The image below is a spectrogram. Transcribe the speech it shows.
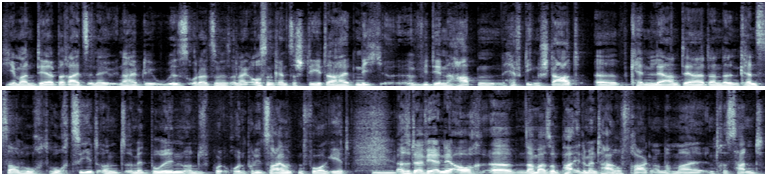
jemand, der bereits in der, innerhalb der EU ist oder zumindest an der Außengrenze steht, da halt nicht wie den harten, heftigen Staat äh, kennenlernt, der dann den Grenzzaun hoch, hochzieht und mit Bullen und, und Polizeihunden vorgeht. Mhm. Also da werden ja auch äh, nochmal so ein paar elementare Fragen auch nochmal interessant.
